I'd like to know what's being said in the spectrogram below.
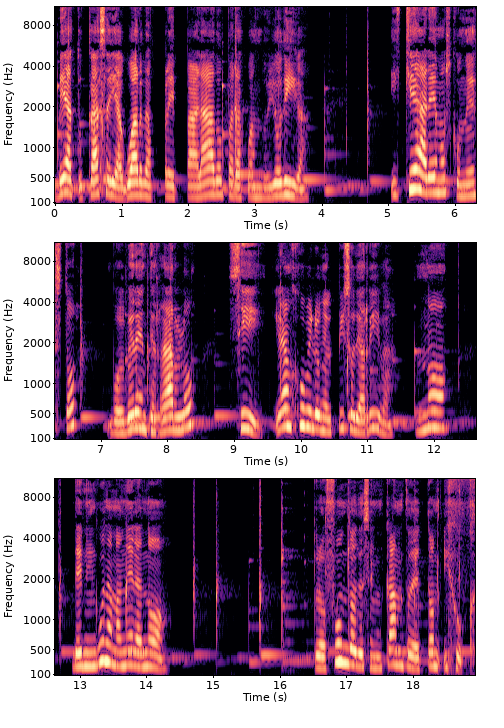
Ve a tu casa y aguarda preparado para cuando yo diga. ¿Y qué haremos con esto? ¿Volver a enterrarlo? Sí, gran júbilo en el piso de arriba. No, de ninguna manera no. Profundo desencanto de Tom y Hook.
